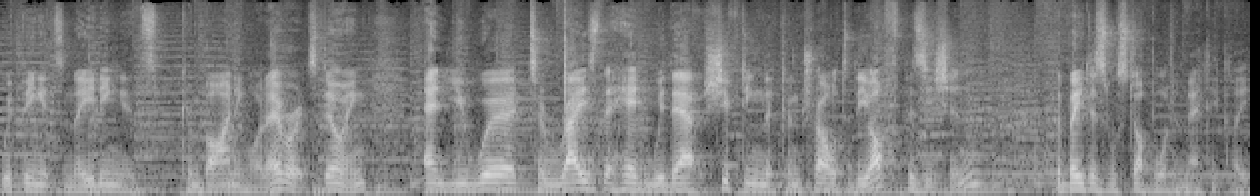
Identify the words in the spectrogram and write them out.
whipping, it's kneading, it's combining whatever it's doing, and you were to raise the head without shifting the control to the off position, the beaters will stop automatically.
